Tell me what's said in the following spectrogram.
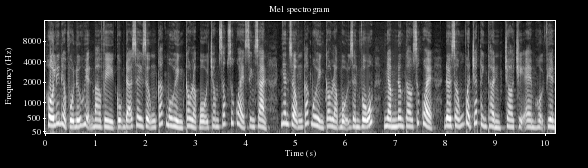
Hội Liên hiệp Phụ nữ huyện Ba Vì cũng đã xây dựng các mô hình câu lạc bộ chăm sóc sức khỏe sinh sản, nhân rộng các mô hình câu lạc bộ dân vũ nhằm nâng cao sức khỏe, đời sống vật chất tinh thần cho chị em hội viên.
